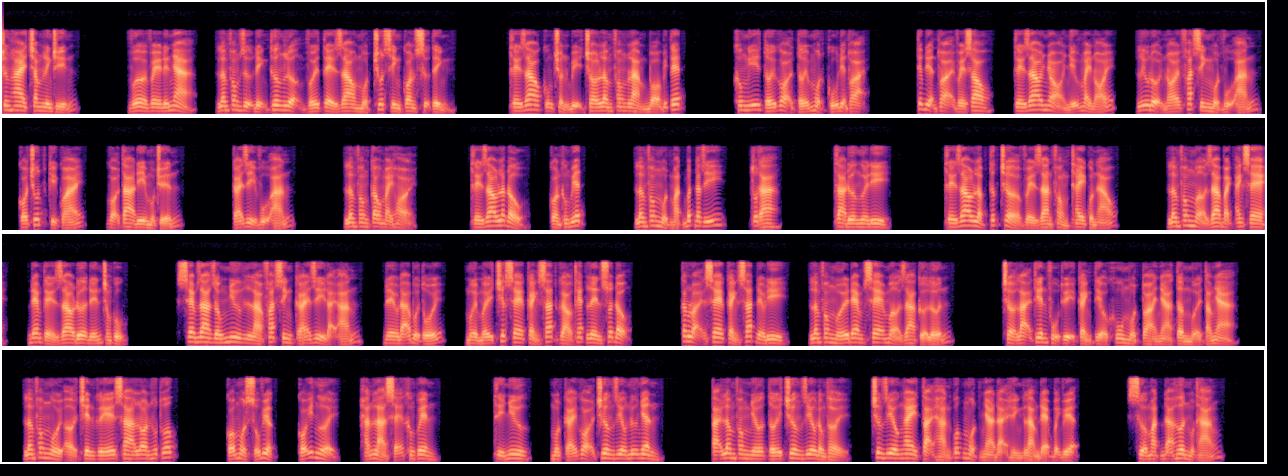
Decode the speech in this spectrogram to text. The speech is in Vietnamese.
chương hai trăm linh chín. Vừa về đến nhà, lâm phong dự định thương lượng với tề giao một chút sinh con sự tình. Tề giao cũng chuẩn bị cho lâm phong làm bỏ bít tết. Không nghĩ tới gọi tới một cú điện thoại. Tiếp điện thoại về sau, tề giao nhỏ như mày nói, lưu đội nói phát sinh một vụ án, có chút kỳ quái, gọi ta đi một chuyến. Cái gì vụ án? Lâm phong cau mày hỏi. Tề giao lắc đầu, còn không biết. Lâm phong một mặt bất đắc dĩ, tốt ta ta đưa người đi. Tề giao lập tức trở về gian phòng thay quần áo. Lâm phong mở ra bạch anh xe, đem tề giao đưa đến trong cục. Xem ra giống như là phát sinh cái gì đại án, đều đã buổi tối mười mấy chiếc xe cảnh sát gào thét lên xuất động. Các loại xe cảnh sát đều đi, lâm phong mới đem xe mở ra cửa lớn. Trở lại thiên phụ thụy cảnh tiểu khu một tòa nhà tầng mười tám nhà. Lâm phong ngồi ở trên ghế s a lon hút thuốc. Có một số việc, có ít người, hắn là sẽ không quên. Thì như, một cái gọi trương diêu nữ nhân. Tại lâm phong nhớ tới trương diêu đồng thời, trương diêu ngay tại hàn quốc một nhà đại hình làm đẹp bệnh viện. Sửa mặt đã hơn một tháng.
